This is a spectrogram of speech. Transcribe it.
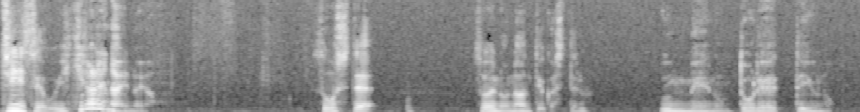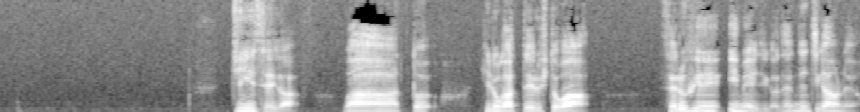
人生を生きられないのよ。そうしてそういうのを何て言うか知ってる？運命の奴隷っていうの。人生がわーっと広がっている人はセルフイメージが全然違うのよ。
